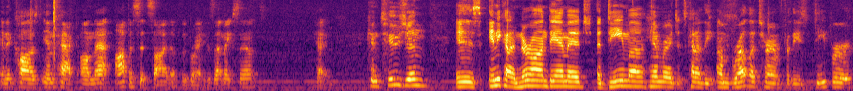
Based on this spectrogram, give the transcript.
and it caused impact on that opposite side of the brain. Does that make sense? Okay. Contusion is any kind of neuron damage, edema, hemorrhage. It's kind of the umbrella term for these deeper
